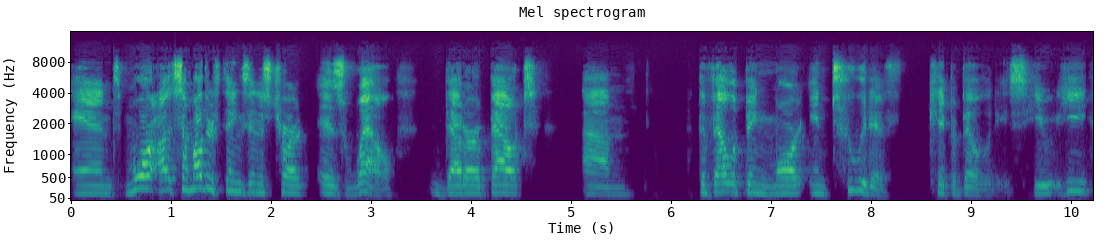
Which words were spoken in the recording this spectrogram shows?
And more, uh, some other things in his chart as well that are about um, developing more intuitive capabilities. He, he,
